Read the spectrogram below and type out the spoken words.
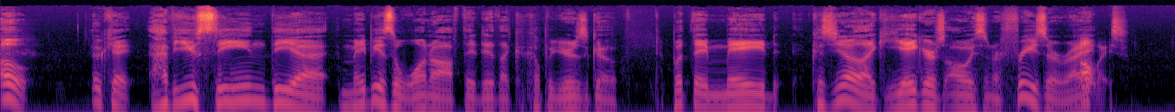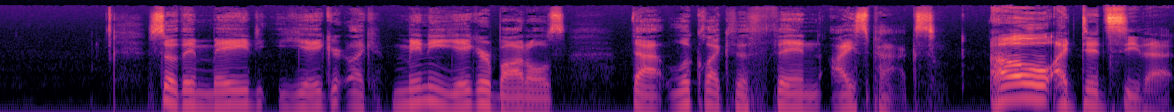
oh, okay. Have you seen the? uh Maybe as a one-off they did like a couple years ago, but they made because you know like Jaeger's always in a freezer, right? Always. So they made Jaeger like mini Jaeger bottles that look like the thin ice packs. Oh, I did see that.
